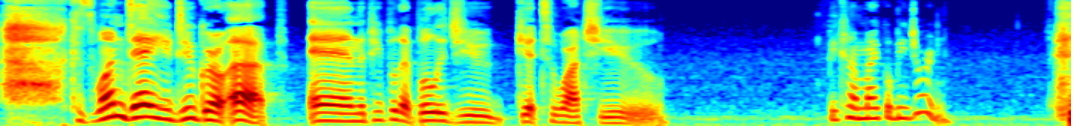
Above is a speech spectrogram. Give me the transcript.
Because one day you do grow up, and the people that bullied you get to watch you become Michael B. Jordan.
